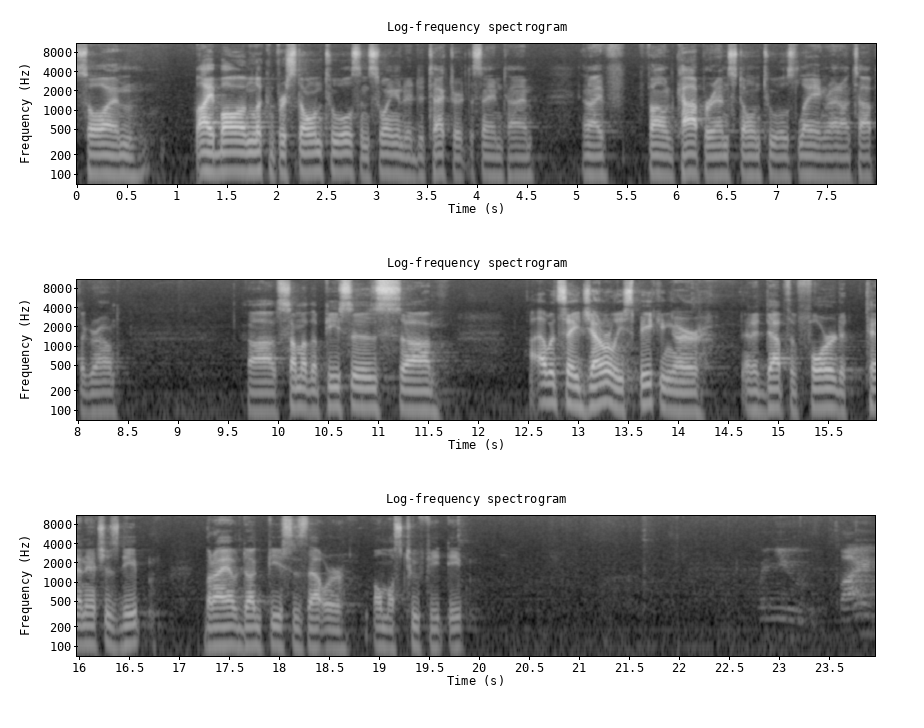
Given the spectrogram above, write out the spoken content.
So I'm eyeballing, looking for stone tools and swinging a detector at the same time. And I've found copper and stone tools laying right on top of the ground. Uh, some of the pieces, um I would say generally speaking, are at a depth of four to 10 inches deep, but I have dug pieces that were almost two feet deep. When you find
